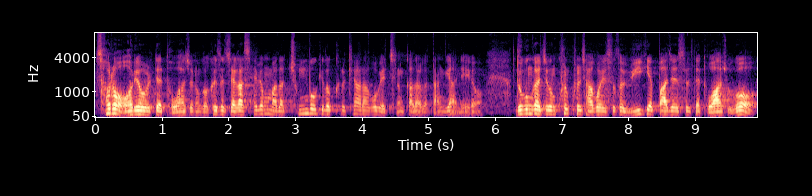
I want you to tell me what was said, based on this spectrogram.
서로 어려울 때 도와주는 거. 그래서 제가 새벽마다 중보기도 그렇게 하라고 외치는 까닭을 딴 게 아니에요. 누군가 지금 쿨쿨 자고 있어서 위기에 빠져 있을 때 도와주고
